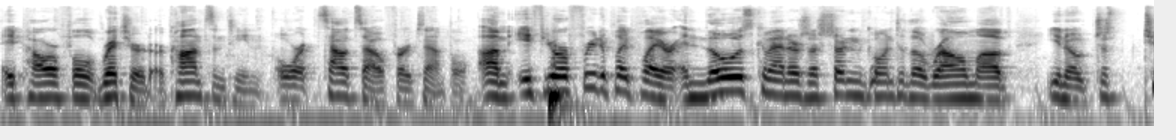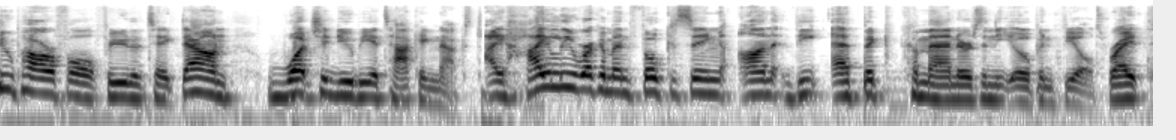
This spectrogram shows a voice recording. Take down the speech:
a powerful Richard or Constantine or Cao Cao for example um if you're a free-to-play player and those commanders are starting to go into the realm of you know just too powerful for you to take down what should you be attacking next? I highly recommend focusing on the epic commanders in the open field right?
